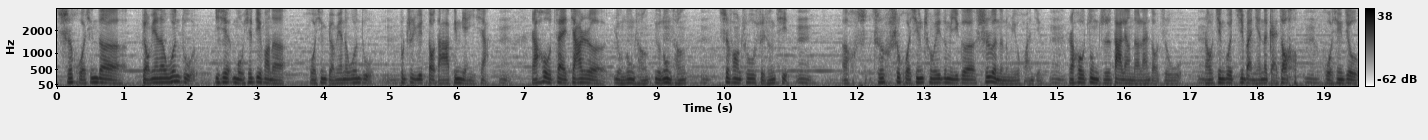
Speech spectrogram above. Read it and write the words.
使火星的表面的温度，一些某些地方的火星表面的温度不至于到达冰点以下。嗯。然后再加热永冻层，永冻层嗯。释放出水蒸气，嗯。啊，使使使火星成为这么一个湿润的那么一个环境。嗯。然后种植大量的蓝藻植物，然后经过几百年的改造，嗯。火星就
